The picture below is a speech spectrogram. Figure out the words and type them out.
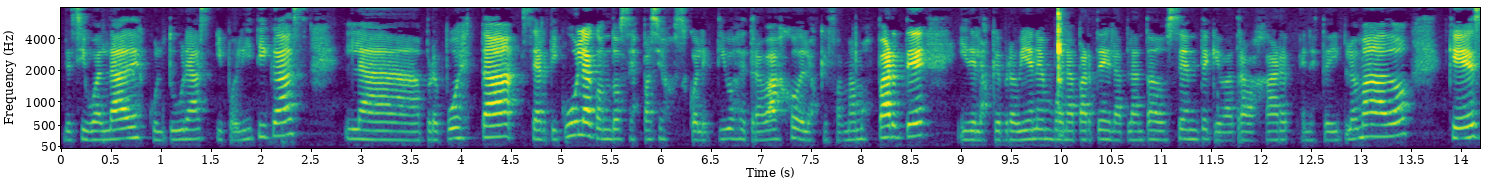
Desigualdades, Culturas y Políticas. La propuesta se articula con dos espacios colectivos de trabajo de los que formamos parte y de los que provienen buena parte de la planta docente que va a trabajar en este diplomado, que es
